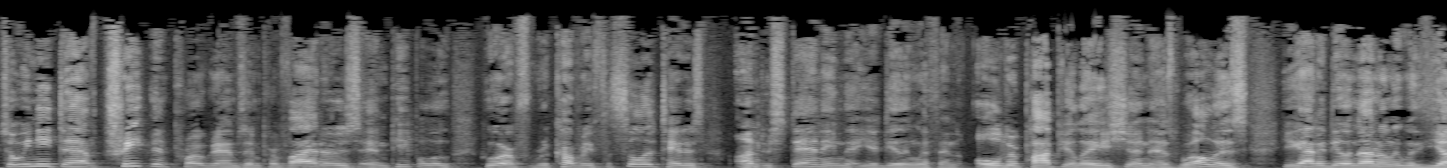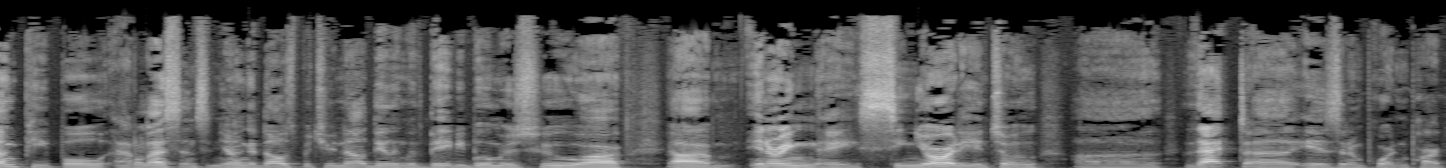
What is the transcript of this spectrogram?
So we need to have treatment programs and providers and people who, who are recovery facilitators understanding that you're dealing with an older population as well as you got to deal not only with young people, adolescents, and young adults, but you're now dealing with baby boomers who are um, entering a seniority, and so uh, that uh, is an important part.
